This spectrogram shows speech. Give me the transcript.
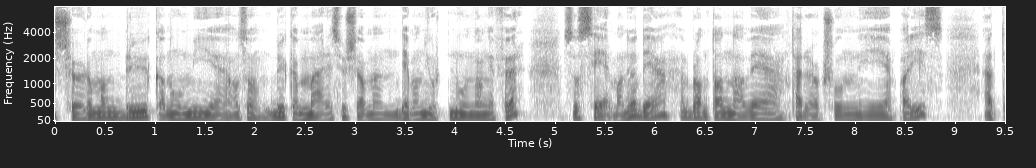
Selv om man bruker noe mye, altså bruker mer ressurser enn det man har gjort noen ganger før, så ser man jo det, bl.a. ved terroraksjonen i Paris, at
